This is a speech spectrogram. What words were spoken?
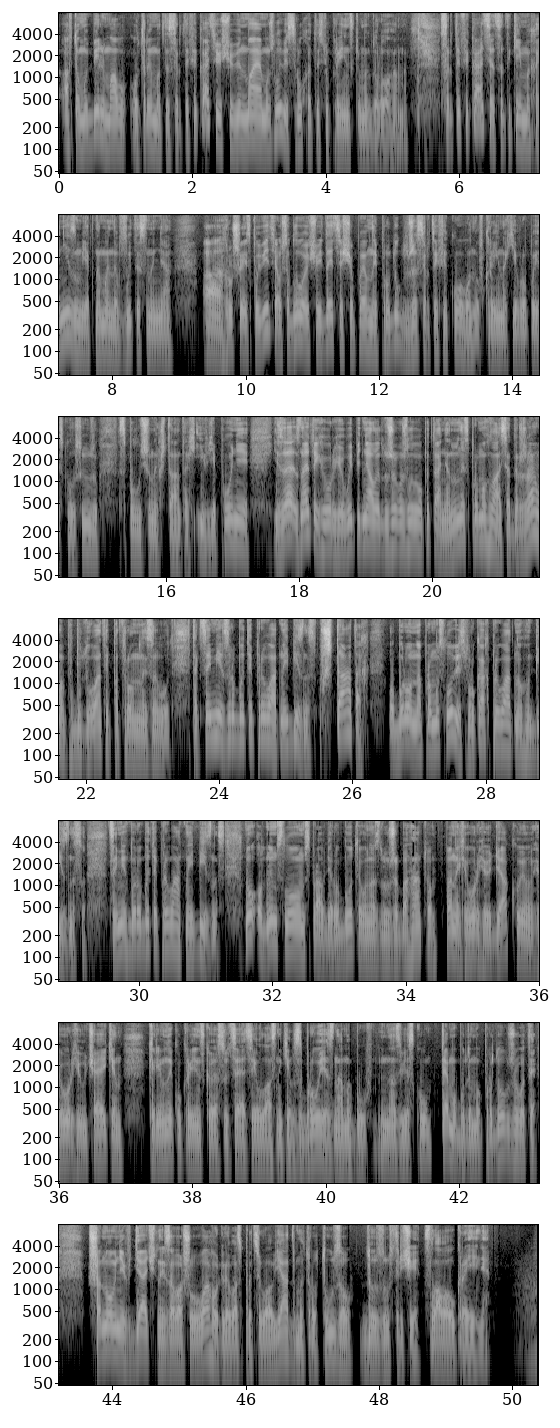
автомобіль мав отримати сертифікацію, що він має можливість рухатись українськими дорогами. Сертифікація це такий механізм, як на мене, витиснення грошей з повітря, особливо якщо йдеться, що певний продукт вже сертифіковано в країнах Європейського Союзу, в Сполучених Штатах і в Японії. І за- знаєте, Георгію, ви підняли дуже важливе питання. Ну не спромоглася держава побудувати патронний завод. Так це міг зробити приватний бізнес в Штатах. Оборонна промисловість в руках приватного бізнесу. Це міг би робити приватний бізнес. Ну одним словом, справді роботи у нас дуже багато. Пане Георгію, дякую. Георгій Учайкін, керівник Української асоціації власників зброї, з нами був на зв'язку. Тему будемо продовжувати. Шановні, вдячний за вашу увагу. Для вас працював я, Дмитро Тузов. До зустрічі. Слава Україні!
